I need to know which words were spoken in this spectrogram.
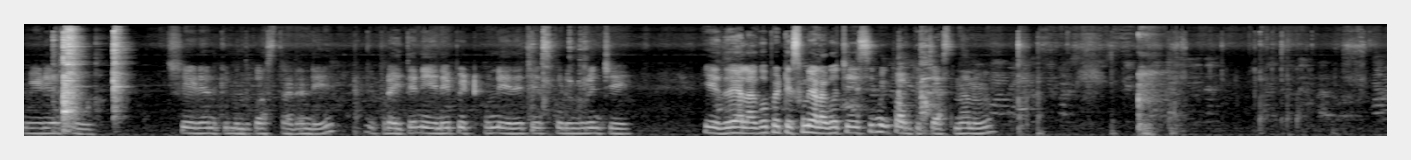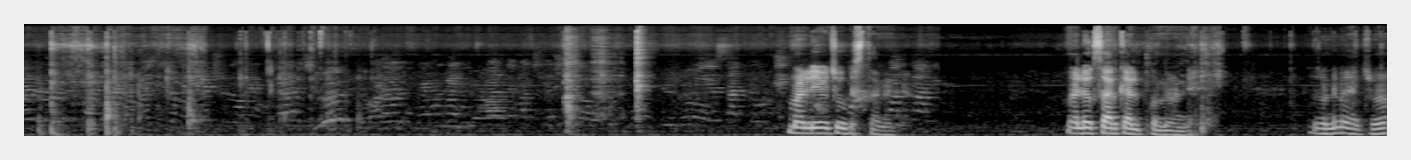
వీడియోస్ చేయడానికి ముందుకు వస్తాడండి ఇప్పుడైతే నేనే పెట్టుకుని నేనే చేసుకోవడం గురించి ఏదో ఎలాగో పెట్టేసుకుని ఎలాగో చేసి మీకు పంపించేస్తున్నాను. మళ్ళీ చూపిస్తానండి. మళ్ళీ ఒకసారి కలుపుకుందామండి. ఇదిగోండి మ్యాక్సిమం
